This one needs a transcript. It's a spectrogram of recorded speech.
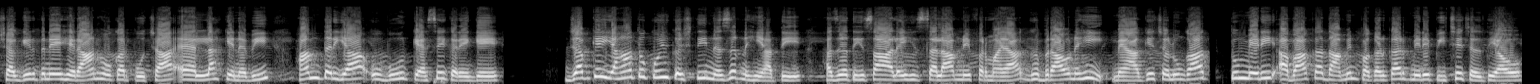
शागिर्द ने हैरान होकर पूछा, ए अल्लाह के नबी, हम दरिया उबूर कैसे करेंगे? जबकि यहाँ तो कोई कश्ती नज़र नहीं आती। हज़रत ईसा सलाम ने फरमाया, घबराओ नहीं, मैं आगे चलूँगा। तुम मेरी अबा का दामिन पकड़कर मेरे पीछे चलते आओ।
